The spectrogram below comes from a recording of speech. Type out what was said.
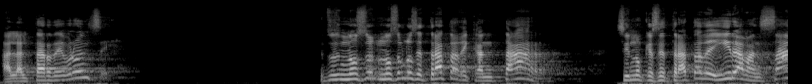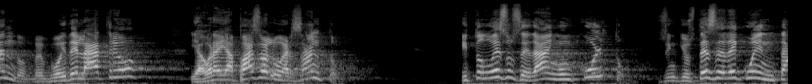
al altar de bronce. Entonces no, no solo se trata de cantar, sino que se trata de ir avanzando. Voy del atrio y ahora ya paso al lugar santo. Y todo eso se da en un culto, sin que usted se dé cuenta.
